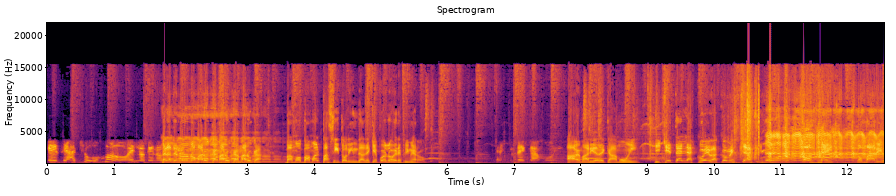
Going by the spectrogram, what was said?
Que sea chumbo, es lo que no Espérate, no, no, no, Maruca, Maruca, no, no, Maruca. no, no, no. Vamos, vamos al pasito, linda. ¿De qué pueblo eres primero? De Camuy. Ave María de Camuy. ¿Y qué tal las cuevas? ¿Cómo están? ok, don Mario.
